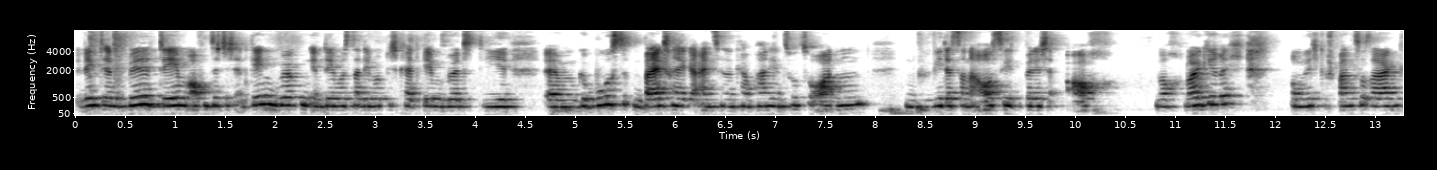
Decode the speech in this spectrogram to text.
LinkedIn will dem offensichtlich entgegenwirken, indem es dann die Möglichkeit geben wird, die ähm, geboosteten Beiträge einzelnen Kampagnen zuzuordnen. Wie das dann aussieht, bin ich auch noch neugierig, um nicht gespannt zu sagen.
